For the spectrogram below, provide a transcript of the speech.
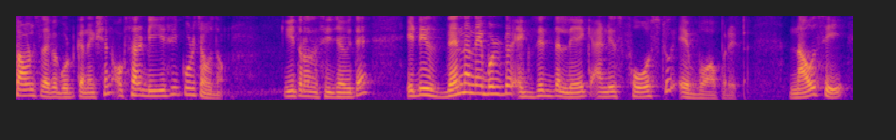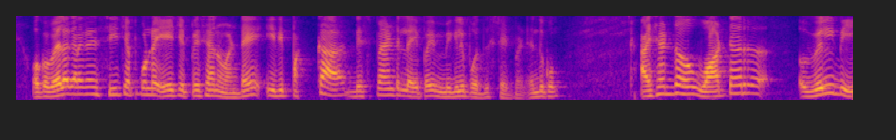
సౌండ్స్ లైక్ గుడ్ కనెక్షన్ ఒకసారి డిఈసి e, కూడా చదువుదాం. ఈ తర్వాత సి చదివితే it is then unable to exit the lake and is force to evaporate now ఒకవేళ కనుక నేను సి చెప్పకుండా ఏ చెప్పేశాను అంటే ఇది పక్కా డిస్పాంటిల్ అయిపోయి మిగిలిపోద్ది స్టేట్మెంట్ ఎందుకు? I said the water will be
